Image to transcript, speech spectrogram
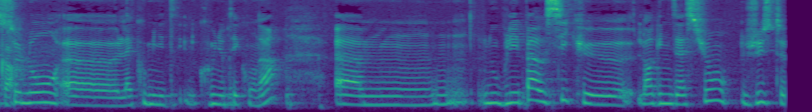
selon euh, la communauté, communauté qu'on a. N'oubliez pas aussi que l'organisation, juste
